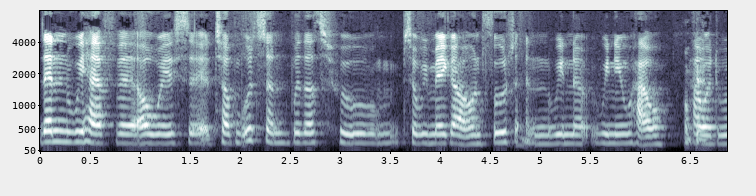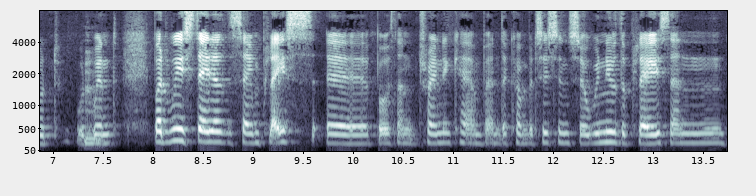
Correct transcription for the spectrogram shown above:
then we have uh, always uh, Torben Utzon with us, who so we make our own food, and we know we knew how how it would would went. But we stayed at the same place, uh, both on the training camp and the competition, so we knew the place, and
